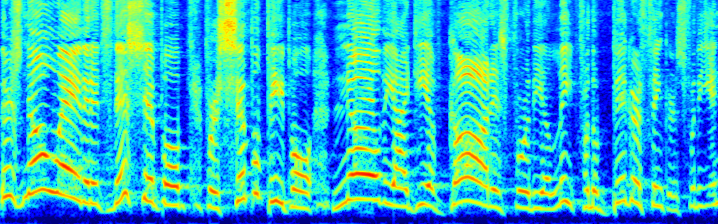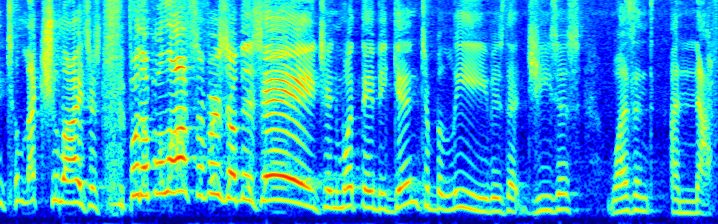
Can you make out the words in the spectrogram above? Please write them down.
There's no way that it's this simple for simple people. No, the idea of God is for the elite, for the bigger thinkers, for the intellectualizers, for the philosophers of this age. And what they begin to believe is that Jesus wasn't enough.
